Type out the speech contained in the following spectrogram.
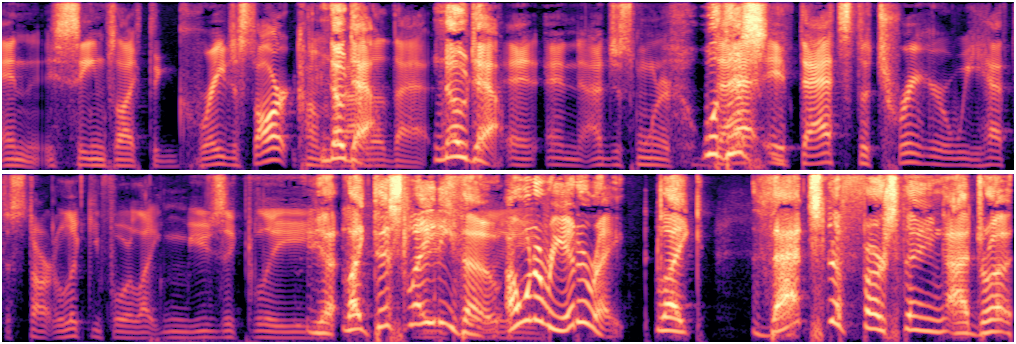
and it seems like the greatest art comes No out doubt. of that. no doubt. And, and I just wonder if Well, that- this- if that's the trigger we have to start looking for, like musically. Yeah, like this lady though. I want to reiterate, like that's the first thing I drew.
